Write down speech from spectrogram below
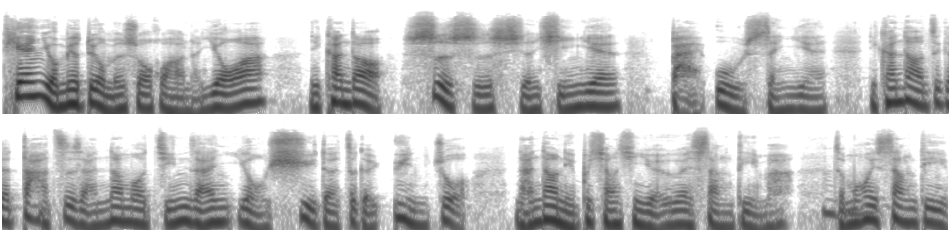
天有没有对我们说话呢？有啊，你看到四时行焉，百物生焉。你看到这个大自然那么井然有序的这个运作，难道你不相信有一位上帝吗？怎么会上帝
